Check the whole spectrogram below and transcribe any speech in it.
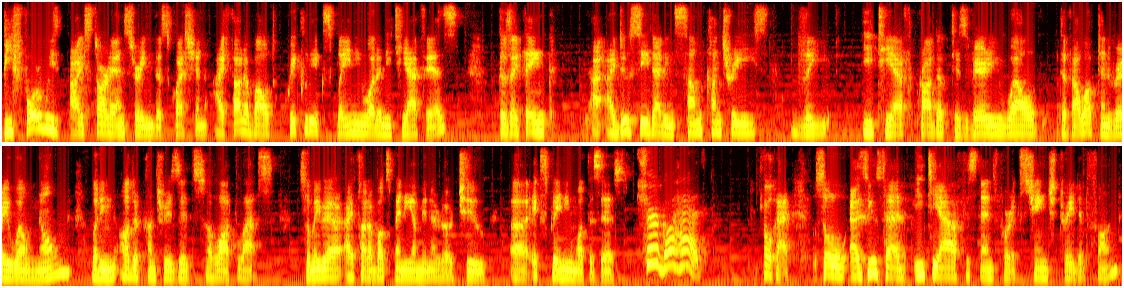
Before we I start answering this question, I thought about quickly explaining what an ETF is, because I think I, I do see that in some countries the ETF product is very well developed and very well known, but in other countries it's a lot less. So maybe I, I thought about spending a minute or two uh, explaining what this is. Sure, go ahead. Okay. So, as you said, ETF stands for Exchange Traded Fund.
